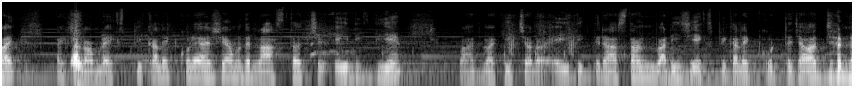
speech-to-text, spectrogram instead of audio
হয়। চলো আমরা এক্সপি কালেক্ট করে আসি, আমাদের রাস্তা হচ্ছে এই দিক দিয়ে। বাদ বাকি চলো, এই দিক দিয়ে রাস্তা আমি বাড়িয়েছি এক্সপি কালেক্ট করতে যাওয়ার জন্য।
